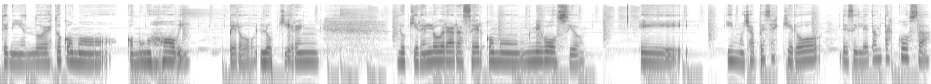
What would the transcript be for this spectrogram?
teniendo esto como, como un hobby, pero lo quieren, lo quieren lograr hacer como un negocio. Eh, y muchas veces quiero decirle tantas cosas,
